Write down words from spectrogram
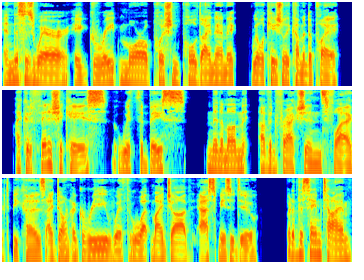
And this is where a great moral push and pull dynamic will occasionally come into play. I could finish a case with the base minimum of infractions flagged because I don't agree with what my job asks me to do. But at the same time,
